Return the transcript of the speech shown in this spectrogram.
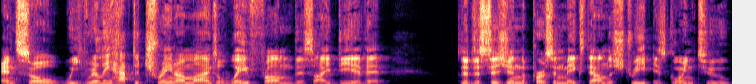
And so we really have to train our minds away from this idea that the decision the person makes down the street is going to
